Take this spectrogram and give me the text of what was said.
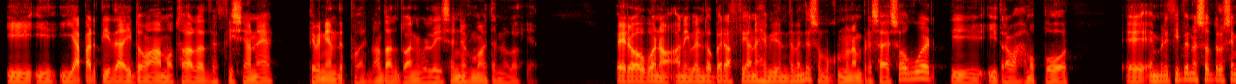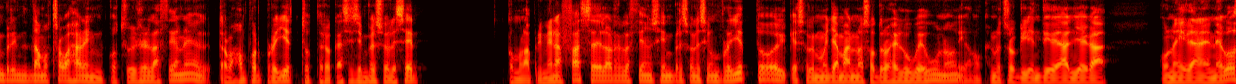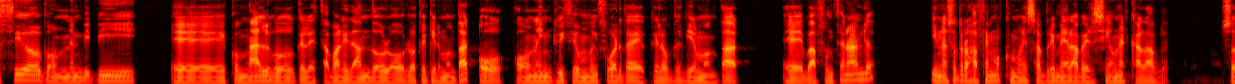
y, y, a partir de ahí tomamos todas las decisiones que venían después, ¿no? tanto a nivel de diseño como de tecnología. Pero bueno, a nivel de operaciones, evidentemente, somos como una empresa de software y, trabajamos por... Eh, en principio nosotros siempre intentamos trabajar en construir relaciones, trabajamos por proyectos, pero casi siempre suele ser como la primera fase de la relación siempre suele ser un proyecto, el que solemos llamar nosotros el V1, digamos que nuestro cliente ideal llega con una idea de negocio, con un MVP, eh, con algo que le está validando lo, que quiere montar o con una intuición muy fuerte de que lo que quiere montar eh, va a funcionar y nosotros hacemos como esa primera versión escalable.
